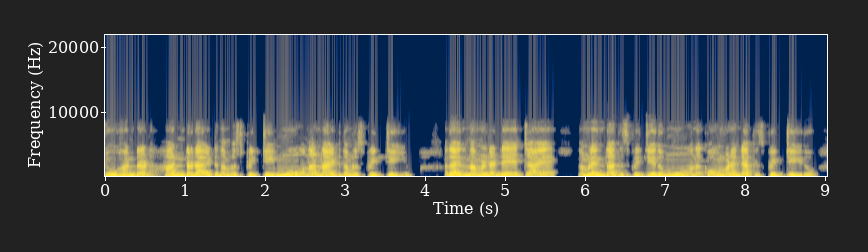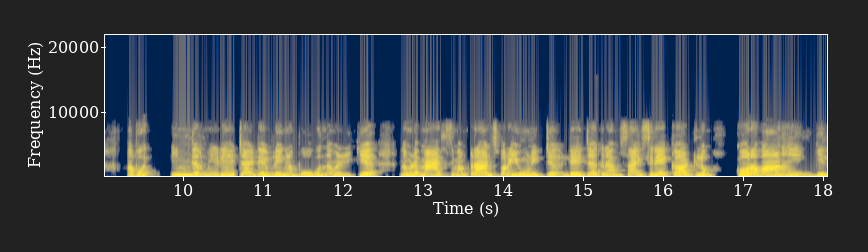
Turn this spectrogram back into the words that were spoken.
two hundred hundred ആയിട്ട് നമ്മൾ സ്പ്ലിറ്റ് ചെയ്യും. മൂന്നെണ്ണായിട്ട് നമ്മൾ സ്പ്ലിറ്റ് ചെയ്യും. അതായത് നമ്മളുടെ ഡേറ്റയെ നമ്മൾ എന്താക്കി സ്പ്ലിറ്റ് ചെയ്തു? മൂന്ന് കോമ്പണന്റ് ആക്കി സ്പ്ലിറ്റ് ചെയ്തു. അപ്പോൾ ഇന്റർമീഡിയറ്റ് ആയിട്ട് എവിടെയെങ്കിലും പോകുന്ന വഴിക്ക് നമ്മുടെ മാക്സിമം ട്രാൻസ്ഫർ യൂണിറ്റ് ഡേറ്റാഗ്രാം സൈസിനെക്കാട്ടിലും കുറവാണ് എങ്കിൽ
